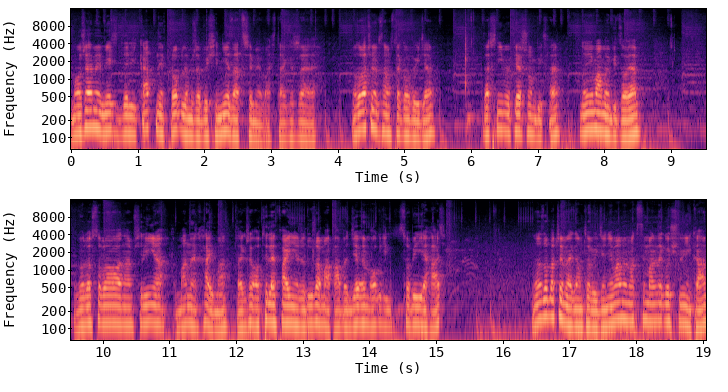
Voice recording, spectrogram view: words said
możemy mieć delikatny problem, żeby się nie zatrzymywać, także no zobaczymy co nam z tego wyjdzie. Zacznijmy pierwszą bitwę. No i mamy widzowie. Wylosowała nam się linia Mannerheima, także o tyle fajnie, że duża mapa, będziemy mogli sobie jechać. No zobaczymy jak nam to wyjdzie. Nie mamy maksymalnego silnika,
